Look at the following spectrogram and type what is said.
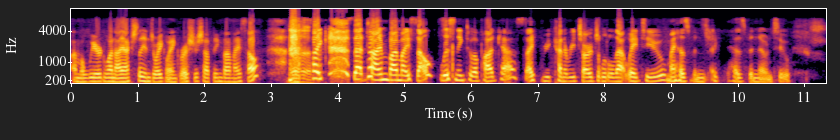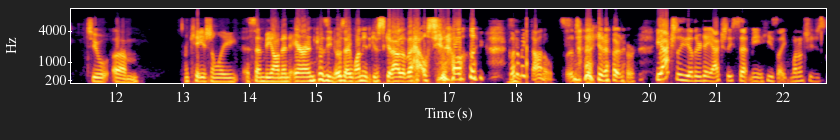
I'm a weird one. I actually enjoy going grocery shopping by myself. like that time by myself, listening to a podcast. I re- kind of recharge a little that way too. My husband uh, has been known to to um occasionally send me on an errand because he knows I wanted to just get out of the house, you know, like go to hmm. McDonald's, and, you know, whatever. He actually the other day actually sent me. He's like, why don't you just,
